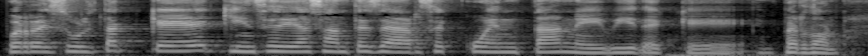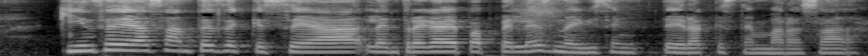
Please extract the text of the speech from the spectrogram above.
Pues resulta que 15 días antes de darse cuenta, Navy, de que, perdón, 15 días antes de que sea la entrega de papeles, Navy se entera que está embarazada.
